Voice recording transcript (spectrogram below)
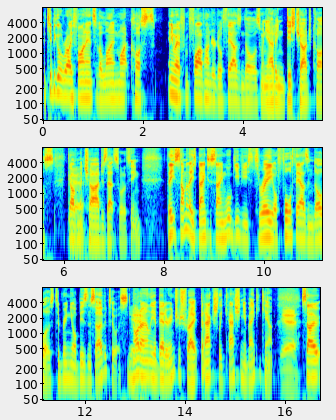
a typical refinance of a loan might cost anywhere from 500 or $1,000 when you add in discharge costs, government Yeah. charges, that sort of thing. These some of these banks are saying we'll give you three or four thousand dollars to bring your business over to us. Not only a better interest rate, but actually cash in your bank account. Yeah. So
